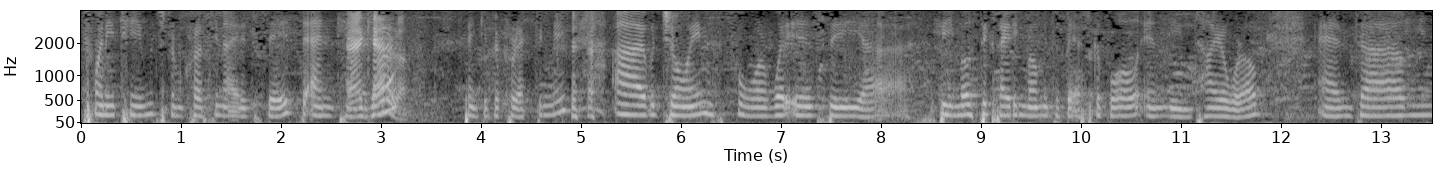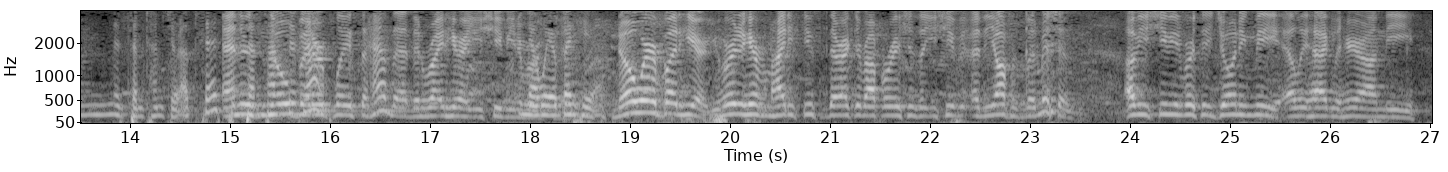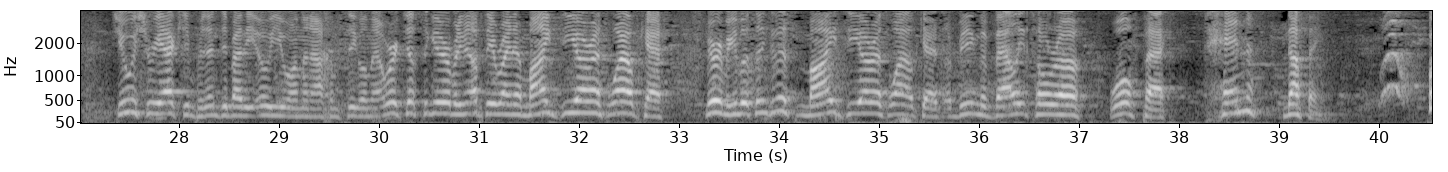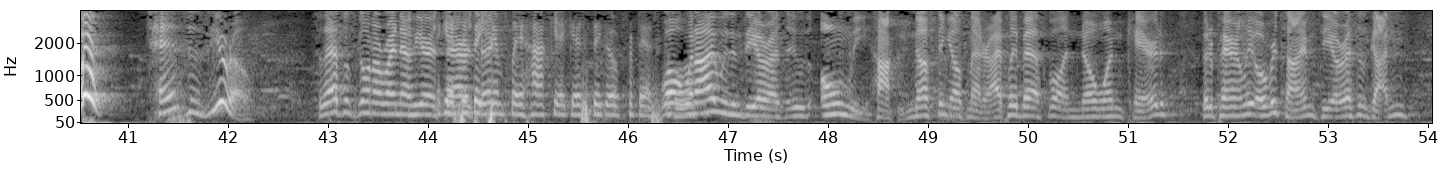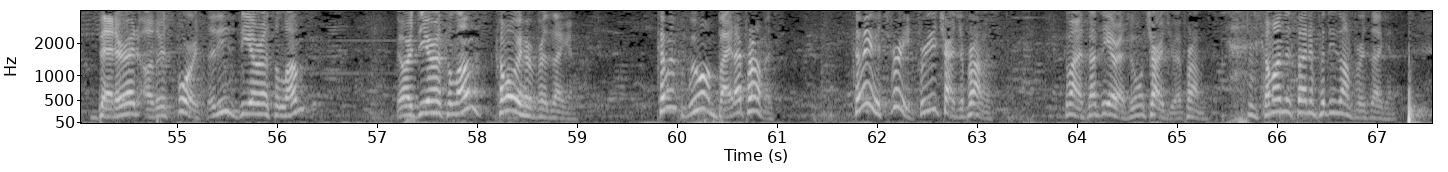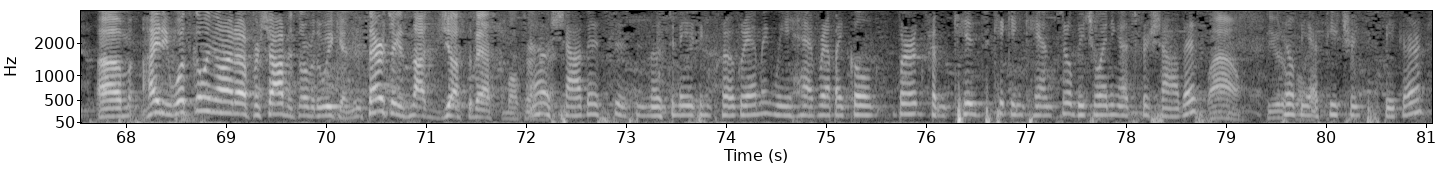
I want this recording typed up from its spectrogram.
20 teams from across the United States and Canada. And Canada. Thank you for correcting me. I would join for what is the uh, the most exciting moment of basketball in the entire world. And, um, and sometimes you're upset. And And, there's no there's better not. place to have that than right here at Yeshiva University. Nowhere but here. Nowhere but here. You heard it here from Heidi Fuchs, Director of Operations at Yeshiva, at the Office of Admissions of Yeshiva University, joining me, Ellie Hagler, here on the Jewish Reaction presented by the OU on the Nachum Segal Network. Just to give everybody an update right now, my DRS Wildcats, Miriam, are you listening to this? My DRS Wildcats are beating the Valley Torah Wolfpack 10 nothing. Woo! 10 to 0. So that's what's going on right now here at I guess if they can play hockey, I guess they go for basketball. Well, when I was in DRS, it was only hockey. Nothing else mattered. I played basketball and no one cared. But apparently, over time, DRS has gotten better at other sports. Are these DRS alums? Are DRS alums? Come over here for a second. Come in. We won't bite, I promise. Come here. It's free. Free of charge, I promise. Come on, it's not DRS. We won't charge you, I promise. Come on this side and put these on for a second. Um, Heidi, what's going on uh, for Shabbos over the weekend? The Sarachek is not just a basketball tournament. Oh, tournament. Shabbos is the most amazing programming. We have Rabbi Goldberg from Kids Kicking Cancer will be joining us for Shabbos. Wow, beautiful. He'll be our featured speaker.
